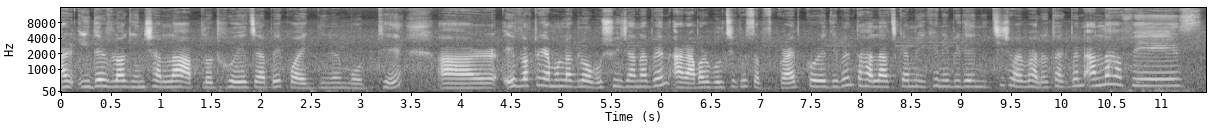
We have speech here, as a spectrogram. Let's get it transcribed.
আর ঈদের ব্লগ ইনশাল্লাহ আপলোড হয়ে যাবে কয়েকদিনের মধ্যে। আর এই ব্লগটা কেমন লাগল অবশ্যই জানাবেন। আর আবার বলছি একটু সাবস্ক্রাইব করে দিবেন। তাহলে আজকে আমি এখানে বিদায় নিচ্ছি। সবাই ভালো থাকবেন। আল্লাহ হাফিজ!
